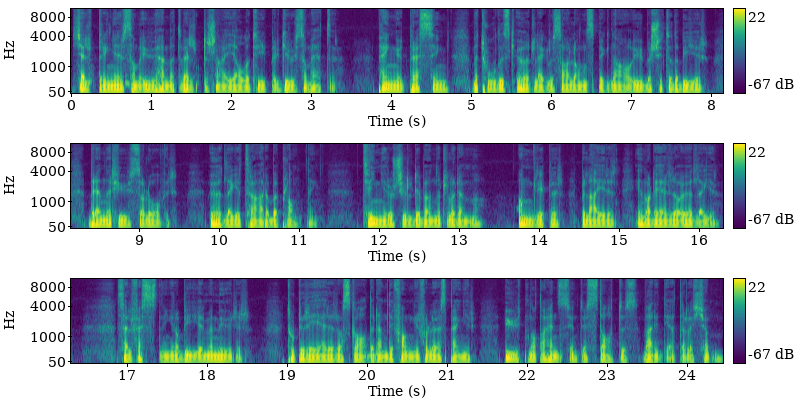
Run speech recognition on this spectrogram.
Kjeltringer som uhemmet velter seg i alle typer grusomheter. Pengeutpressing, metodisk ødeleggelse av landsbygda og ubeskyttede byer, brenner hus og lover, ødelegger trær og beplantning, tvinger uskyldige bønder til å rømme, angriper, beleirer, invaderer og ødelegger. Selv festninger og byer med murer, torturerer og skader dem de fanger for løspenger, uten å ta hensyn til status, verdighet eller kjønn,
